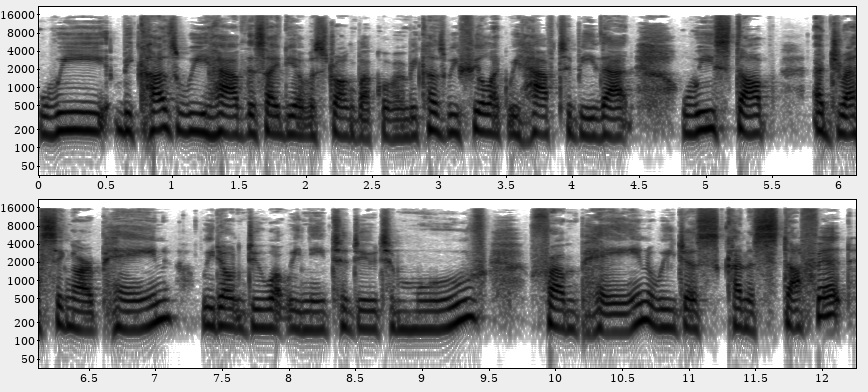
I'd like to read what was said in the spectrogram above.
We, because we have this idea of a strong black woman, because we feel like we have to be that, we stop addressing our pain. We don't do what we need to do to move from pain. We just kind of stuff it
